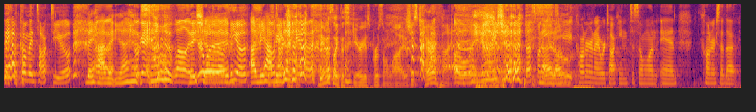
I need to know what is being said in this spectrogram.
they have come and talked to you. They Uh, haven't yet. Okay. so well, if they you're should. one of those youth, I'd be happy talk to. Hannah. Hannah's like the scariest person alive. She's terrifying. oh my gosh. That's funny Not because we Connor and I were talking to someone and Connor said that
